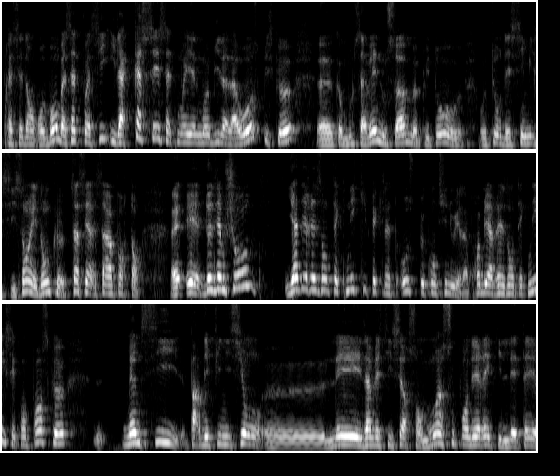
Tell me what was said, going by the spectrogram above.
précédent rebond, ben cette fois-ci, il a cassé cette moyenne mobile à la hausse, puisque, euh, comme vous le savez, nous sommes plutôt autour des 6600, et donc euh, ça, c'est important. Et, deuxième chose, il y a des raisons techniques qui font que cette hausse peut continuer. La première raison technique, c'est qu'on pense que même si, par définition, euh, les investisseurs sont moins sous-pondérés qu'ils l'étaient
